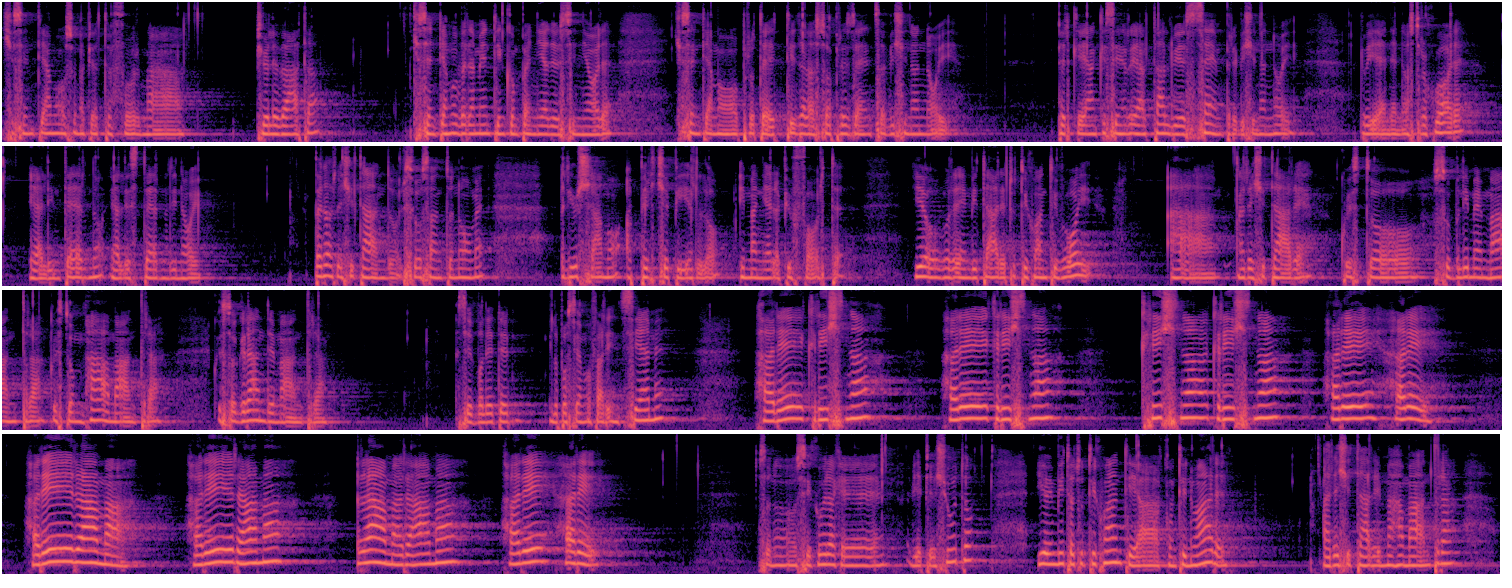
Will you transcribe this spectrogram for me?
ci sentiamo su una piattaforma più elevata, ci sentiamo veramente in compagnia del Signore, ci sentiamo protetti dalla Sua presenza vicino a noi, perché anche se in realtà Lui è sempre vicino a noi, Lui è nel nostro cuore, è all'interno e all'esterno di noi. Però recitando il suo santo nome riusciamo a percepirlo in maniera più forte io vorrei invitare tutti quanti voi a, recitare questo sublime mantra, questo Maha mantra, questo grande mantra. Se volete lo possiamo fare insieme. Hare Krishna, Hare Krishna, Krishna Krishna, Hare Hare, Hare Rama, Hare Rama, Rama Rama, Hare Hare. Sono sicura che vi è piaciuto. Io invito tutti quanti a continuare a recitare il Mahamantra.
